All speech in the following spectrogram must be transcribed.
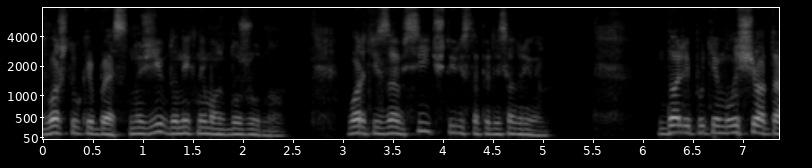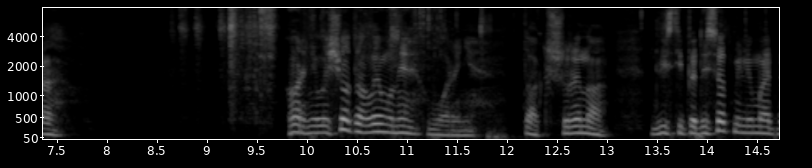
Два штуки без ножів, до них нема до жодного. Вартість за всі 450 гривень. Далі потім лещата. Гарні лещата, але вони варені. Так, ширина 250 мм.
